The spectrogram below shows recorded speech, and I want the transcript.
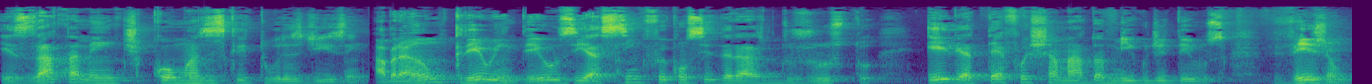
exatamente como as Escrituras dizem. Abraão creu em Deus e assim foi considerado justo. Ele até foi chamado amigo de Deus. Vejam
